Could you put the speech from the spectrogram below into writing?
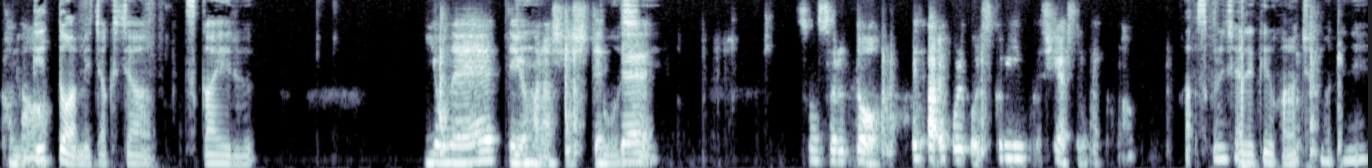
かな？ゲットはめちゃくちゃ使えるよねっていう話して動て詞。、そうすると、え、あ、えこれこれスクリーンシェアすればいいかな？あ、スクリーンシェアできるかな？ちょっと待ってね。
